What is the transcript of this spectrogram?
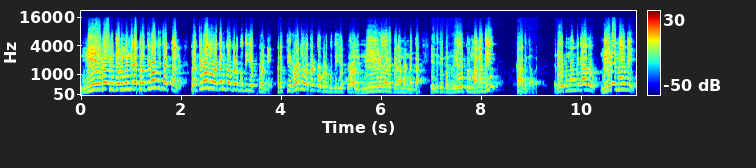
నేడు అను దినముండగా ప్రతిరోజు చెప్పాలి. ప్రతిరోజు ఒకరికొకడు బుద్ధి చెప్పుకోండి ప్రతిరోజు ఒకరికొకడు బుద్ధి చెప్పుకోవాలి నేడు అని దినముండగా. ఎందుకంటే రేపు మనది కాదు కాబట్టి. రేపు మంది కాదు నేడే మనది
